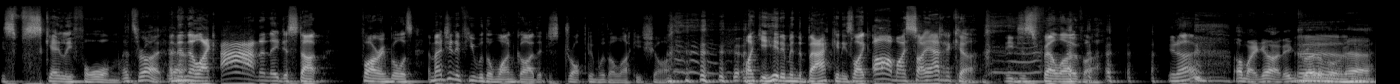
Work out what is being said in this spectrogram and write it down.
his scaly form. That's right, And yeah. then they're like, ah, and then they just start firing bullets. Imagine if you were the one guy that just dropped him with a lucky shot. like you hit him in the back and he's like, ah, my sciatica. And he just fell over. You know? Oh my god, incredible! Yeah.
